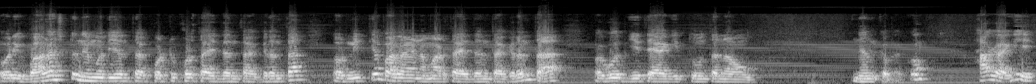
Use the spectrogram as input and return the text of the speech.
ಅವರಿಗೆ ಬಹಳಷ್ಟು ನೆಮ್ಮದಿ ಅಂತ ಕೊಟ್ಟು ಕೊಡ್ತಾ ಇದ್ದಂತಹ ಗ್ರಂಥ, ಅವ್ರು ನಿತ್ಯ ಪಾರಾಯಣ ಮಾಡ್ತಾ ಇದ್ದಂತಹ ಗ್ರಂಥ ಭಗವದ್ಗೀತೆ ಆಗಿತ್ತು ಅಂತ ನಾವು ನೆನ್ಕೋಬೇಕು. ಹಾಗಾಗಿ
